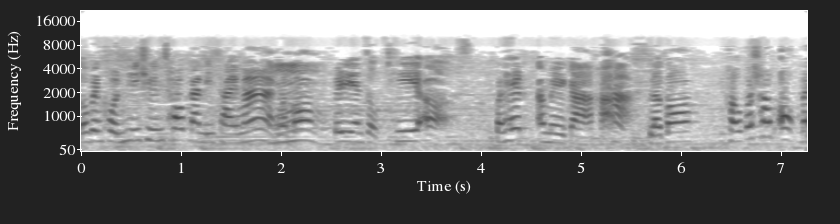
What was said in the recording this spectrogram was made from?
ก็เป็นคนที่ชื่นชอบการดีไซน์มากอืมแล้วก็ไปเรียนจบที่เอ่อประเทศอเมริกาค่ะค่ะ แล้วก็เขาก็ชอบออกแบ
